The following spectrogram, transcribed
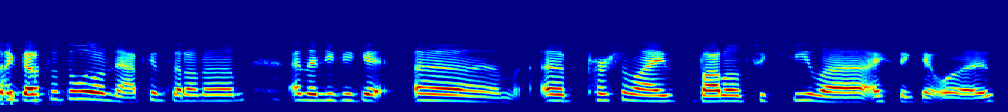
Like that's what the little napkin said on them. And then you could get um a personalized bottle of tequila, I think it was,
